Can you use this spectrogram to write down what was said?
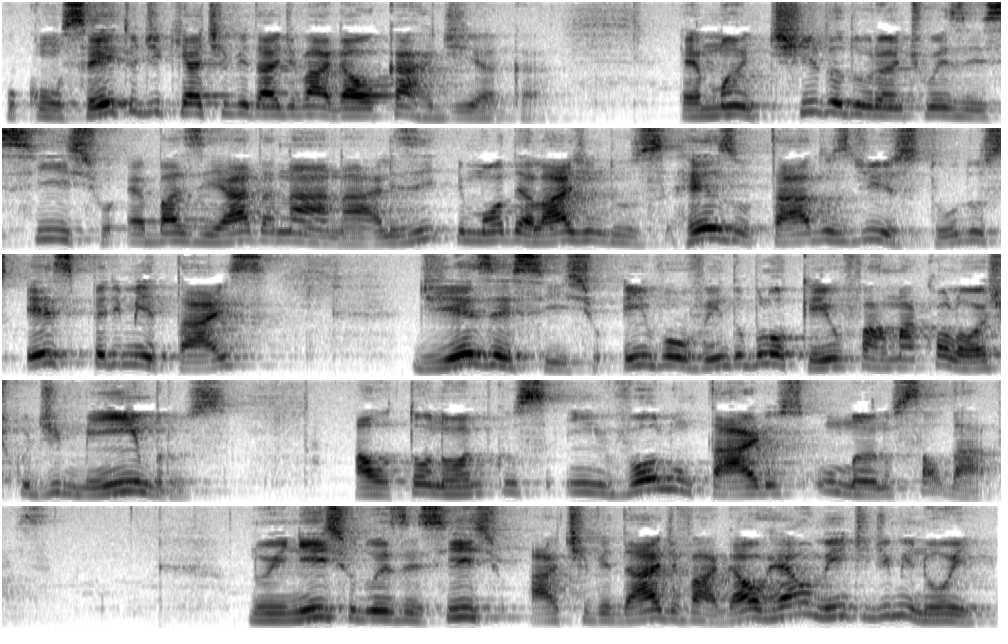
O conceito de que a atividade vagal cardíaca é mantida durante o exercício é baseada na análise e modelagem dos resultados de estudos experimentais de exercício envolvendo bloqueio farmacológico de membros autonômicos involuntários humanos saudáveis. No início do exercício, a atividade vagal realmente diminui,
